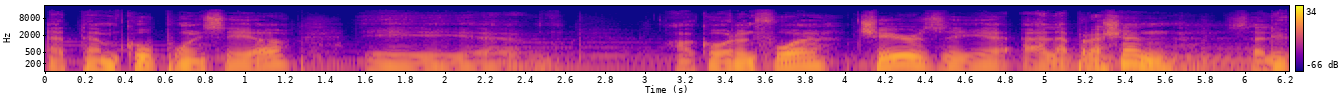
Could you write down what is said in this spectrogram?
à tamco.ca. Et euh, encore une fois, cheers et à la prochaine. Salut.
